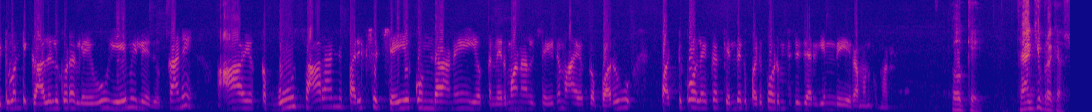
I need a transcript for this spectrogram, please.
ఎటువంటి గాలులు కూడా లేవు ఏమీ లేదు. కానీ ఆ యొక్క భూసారాన్ని పరీక్ష చేయకుండానే ఈ యొక్క నిర్మాణాలు చేయడం ఆ యొక్క బరువు పట్టుకోలేక కిందకి పడిపోవడం అయితే జరిగింది Raman Kumar. Okay. Thank you Prakash.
